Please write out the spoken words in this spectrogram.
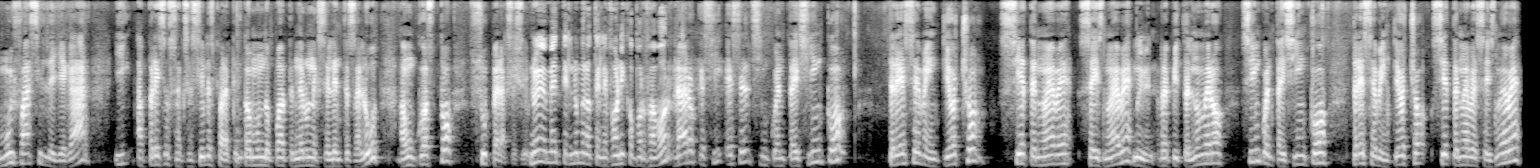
muy fácil de llegar y a precios accesibles para que todo el mundo pueda tener una excelente salud a un costo súper accesible. Nuevamente el número telefónico, por favor. Claro que sí, es el 55 1328 7969. Muy bien. Repito, el número 55 1328 7969.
